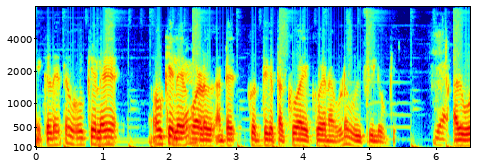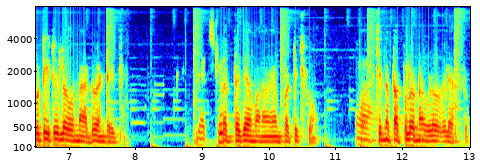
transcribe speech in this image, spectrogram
ఇక్కడైతే ఓకేలే ఓకేలే వాడు. అంటే కొద్దిగా తక్కువ ఎక్కువైనా కూడా వీ ఫీల్ ఓకే అది ఓటీటీలో ఉన్న అడ్వాంటేజ్ పెద్దగా మనం ఏం పట్టించుకోం. చిన్న తప్పులు ఉన్నా కూడా వదిలేస్తాం.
